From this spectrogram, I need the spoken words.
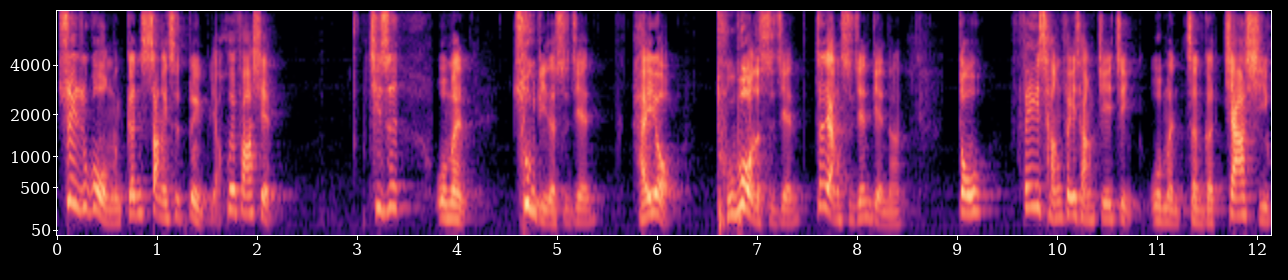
所以如果我们跟上一次对比啊，会发现其实我们触底的时间还有突破的时间，这两个时间点呢，都非常非常接近我们整个加息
